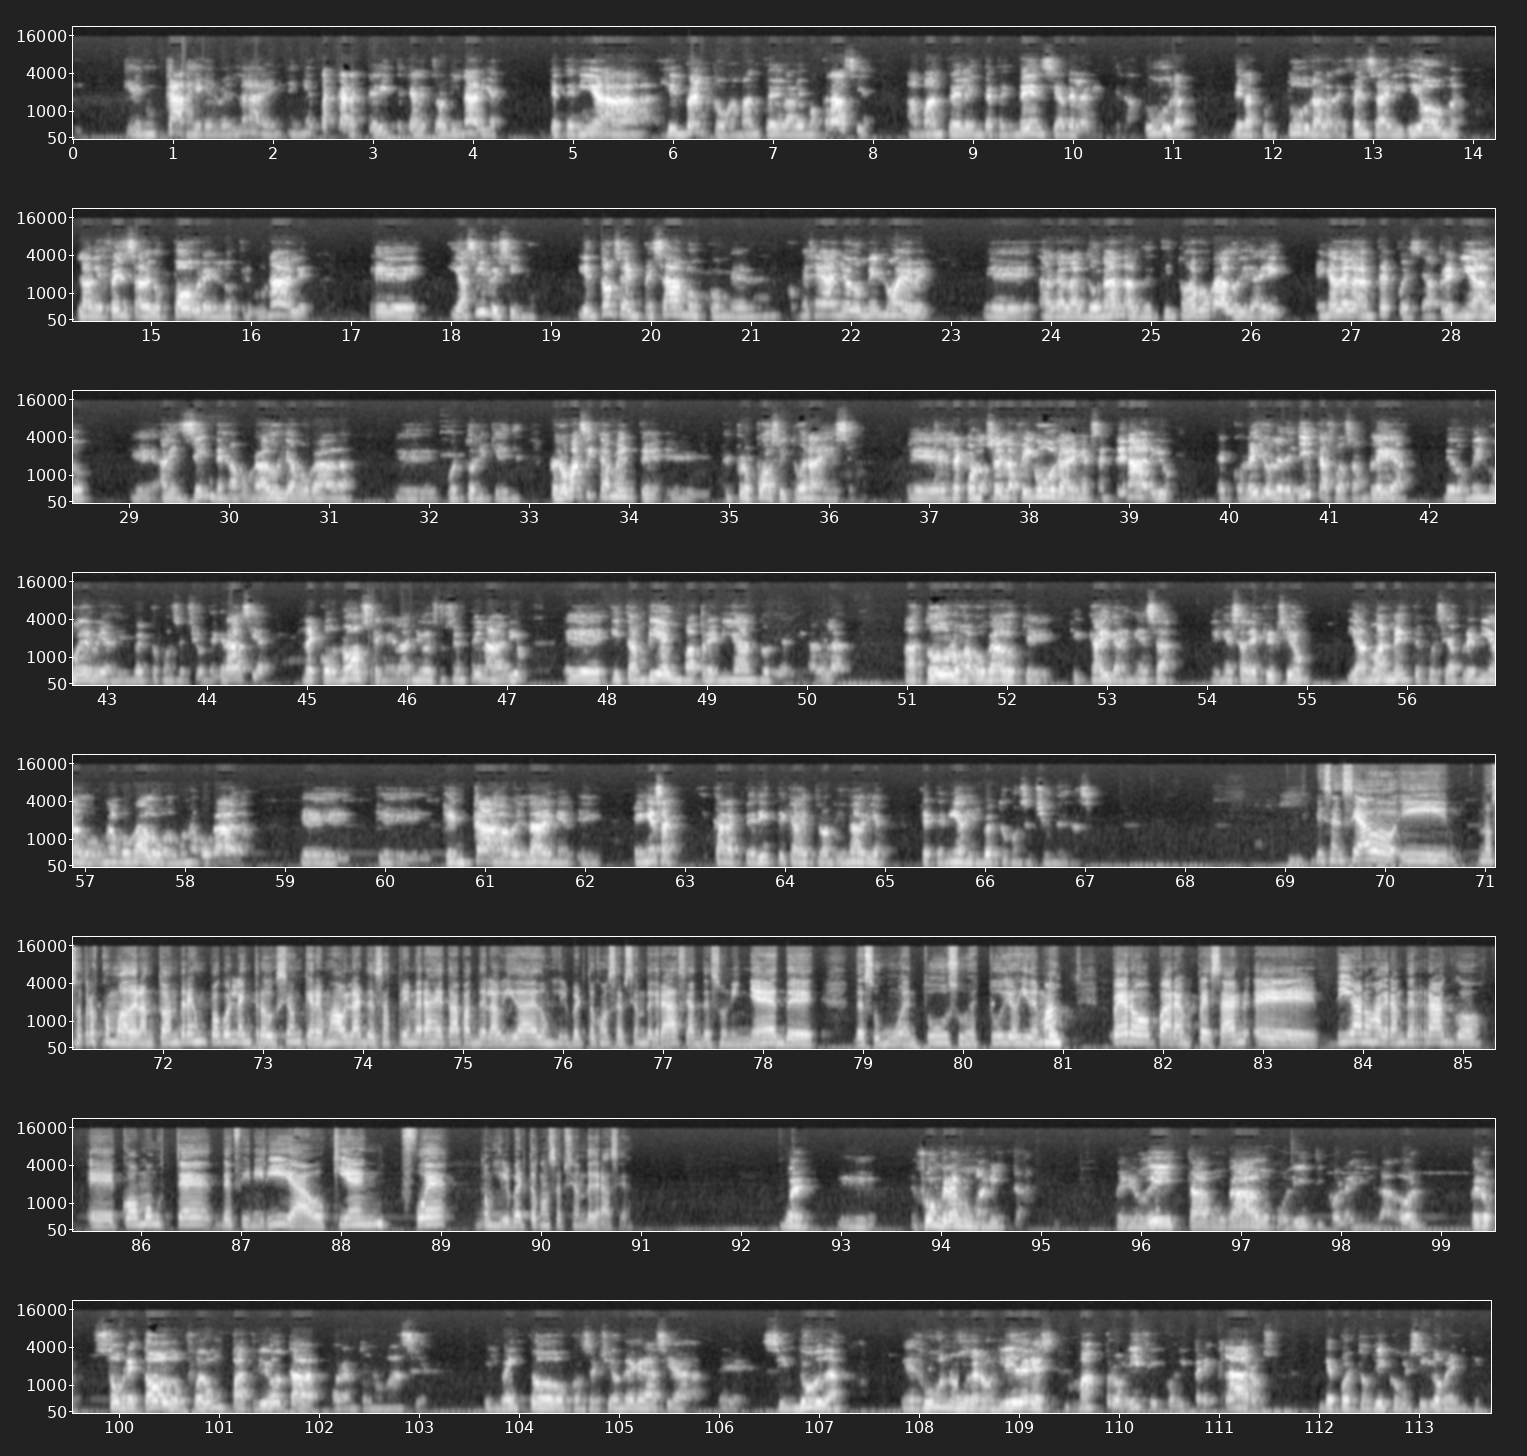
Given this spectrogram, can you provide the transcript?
que encaje, ¿verdad?, en, estas características extraordinarias que tenía Gilberto, amante de la democracia, amante de la independencia, de la literatura, de la cultura, la defensa del idioma, la defensa de los pobres en los tribunales, eh, y así lo hicimos. Y entonces empezamos con, ese año 2009 eh, a galardonar a los distintos abogados y de ahí en adelante pues se ha premiado eh, a insignes abogados y abogadas puertorriqueñas. Pero básicamente el propósito era ese, reconocer la figura en el centenario, el colegio le dedica su asamblea de 2009 a Gilberto Concepción de Gracia, reconoce en el año de su centenario y también va premiando de ahí en adelante a todos los abogados que, que caiga en esa, en esa descripción y anualmente pues se ha premiado a un abogado o a una abogada que, encaja ¿verdad? En, en, esas características extraordinarias que tenía Gilberto Concepción de Gracia. Licenciado, y nosotros como adelantó Andrés un poco en la introducción, queremos hablar de esas primeras etapas de la vida de don Gilberto Concepción de Gracia, de su niñez, de, de su juventud, sus estudios y demás. Pero para empezar, eh, díganos a grandes rasgos eh, cómo usted definiría o quién fue don Gilberto Concepción de Gracia. Bueno, eh, fue un gran humanista, periodista, abogado, político, legislador, pero sobre todo fue un patriota por antonomasia. Gilberto Concepción de Gracia, sin duda, es uno de los líderes más prolíficos y preclaros de Puerto Rico en el siglo XX.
